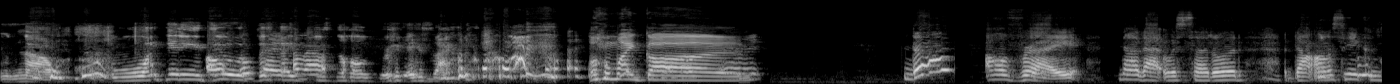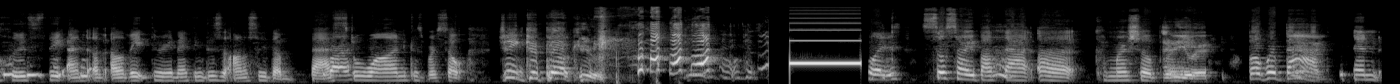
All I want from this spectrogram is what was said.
No. What did he do? Oh, okay, this guy out. used the whole group. Exactly. Oh my god. Alright. All right. Now that was settled, that honestly concludes the end of Elevate 3. And I think this is honestly the best Goodbye. one because we're so. Jayne, get back here! Please. So sorry about that uh, commercial break. anyway, But we're back. And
